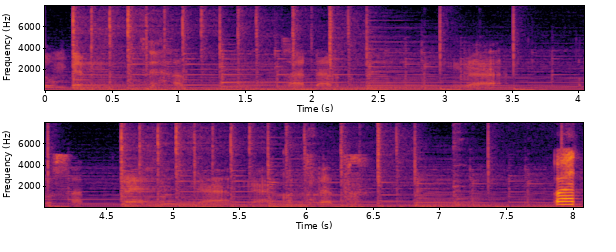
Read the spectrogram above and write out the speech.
Tumben sehat, What?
